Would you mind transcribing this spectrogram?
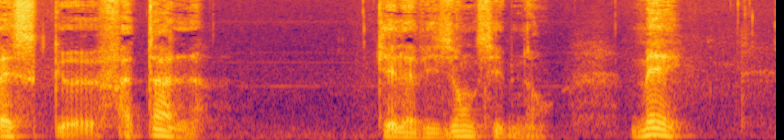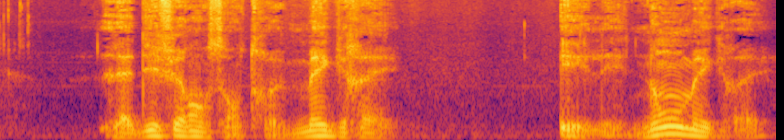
presque fatale qu'est la vision de Simon. Mais la différence entre Maigret et les non-Maigret,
